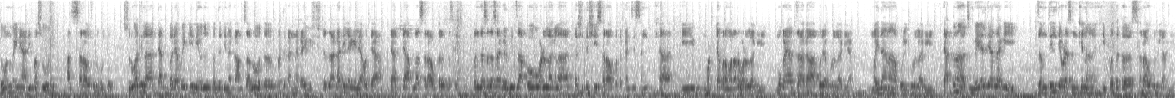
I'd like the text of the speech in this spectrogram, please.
दोन महिने आधीपासून हा सराव सुरू होतो. सुरुवातीला त्यात बऱ्यापैकी नियोजन पद्धतीनं काम चालू होतं पथकांना काही विशिष्ट जागा दिल्या गेल्या होत्या त्यात ते आपला सराव करत बसायचे. पण जसा जसा गर्दीचा ओघ वाढू लागला तशी तशी सराव पथकांची संख्या ही मोठ्या प्रमाणावर वाढू लागली. मोकळ्या जागा अपुऱ्या पुढे लागल्या. मैदानं अपुरी पुढे लागली. त्यातूनच मिळेल त्या जागी जमतील तेवढ्या संख्येनं ही पथकं सराव करू लागली.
